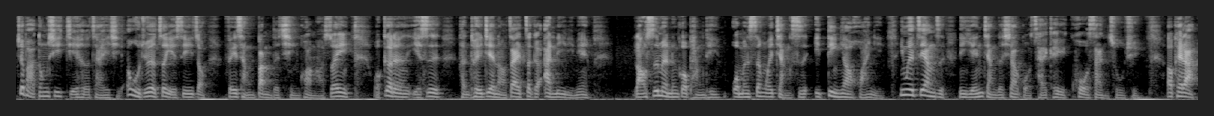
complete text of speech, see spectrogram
就把东西结合在一起哦，我觉得这也是一种非常棒的情况啊，所以我个人也是很推荐哦，在这个案例里面。老师们能够旁听，我们身为讲师一定要欢迎，因为这样子你演讲的效果才可以扩散出去。OK 啦，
